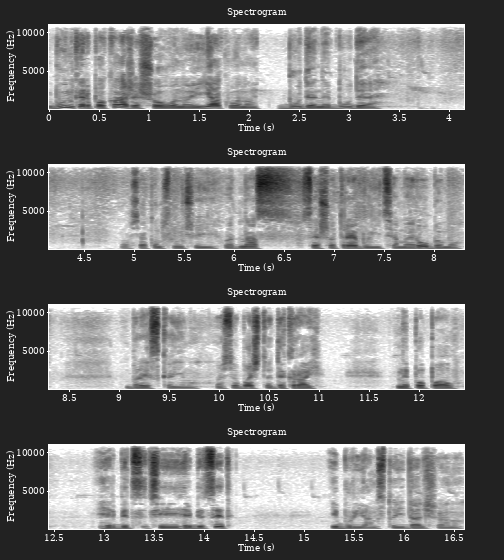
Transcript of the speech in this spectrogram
Бункер покаже, що воно і як воно, буде, не буде. Во всякому случаї, від нас все, що требується, ми робимо, бризкаємо. Ось бачите, де край не попав гербіцид, чи гербіцид і бур'ян стоїть далі воно,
